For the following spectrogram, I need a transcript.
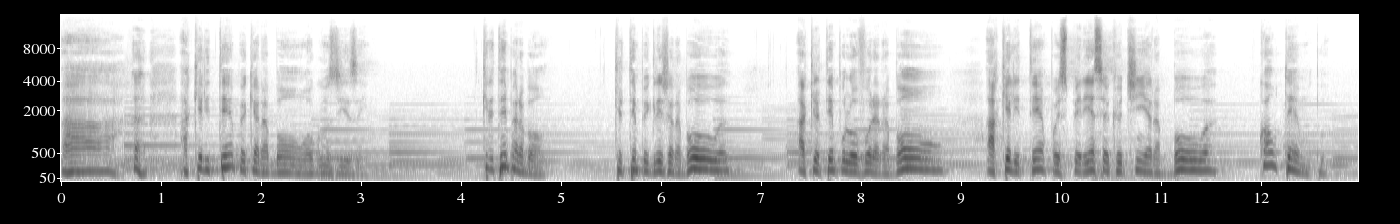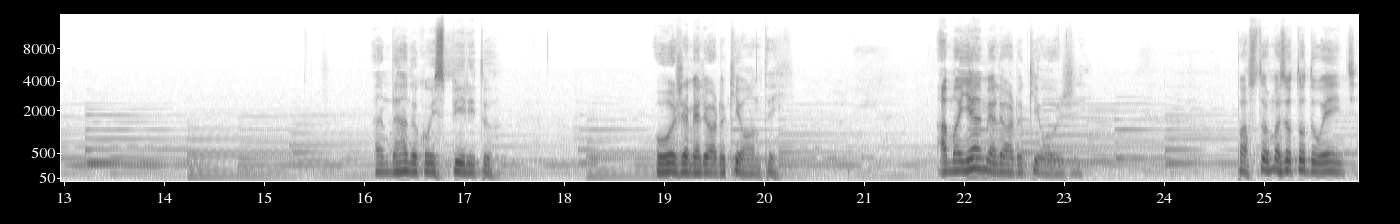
Ah, aquele tempo é que era bom, alguns dizem. Aquele tempo era bom. Aquele tempo a igreja era boa. Aquele tempo o louvor era bom. Aquele tempo a experiência que eu tinha era boa. Qual tempo? Andando com o Espírito. Hoje é melhor do que ontem. Amanhã é melhor do que hoje. Pastor, mas eu estou doente.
